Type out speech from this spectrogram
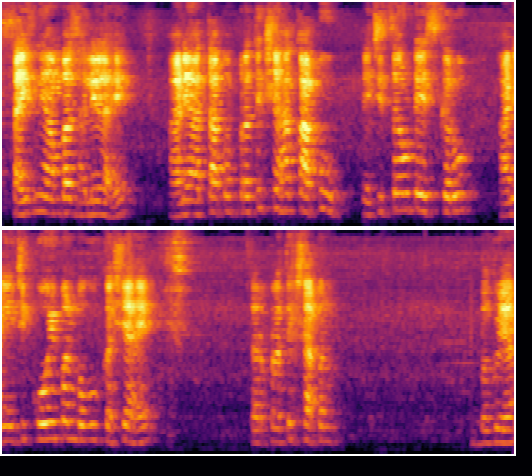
साईजने आंबा झालेला आहे. आणि आता आपण प्रत्यक्ष हा कापू याची चव टेस्ट करू आणि याची कोई पण बघू कशी आहे. तर प्रत्यक्ष आपण बघूया.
